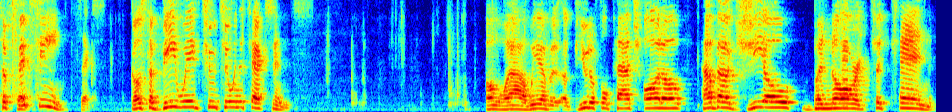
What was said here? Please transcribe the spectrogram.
to Six. 15? Six. Goes to B Wig 2 2 in the Texans. Oh, wow. We have a, a beautiful patch auto. How about Gio Bernard to 10?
